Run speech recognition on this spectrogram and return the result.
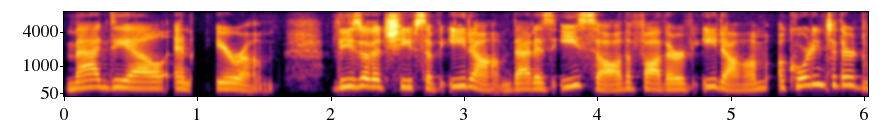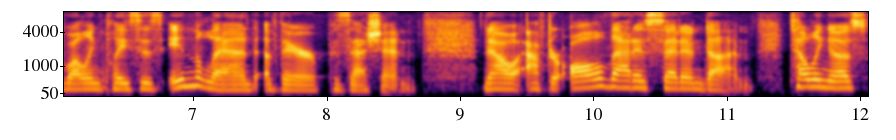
Magdiel, and Iram. These are the chiefs of Edom, that is Esau, the father of Edom, according to their dwelling places in the land of their possession. Now, after all that is said and done, telling us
